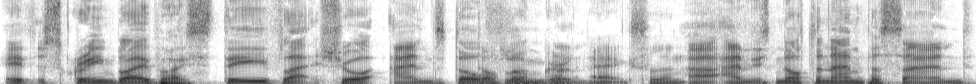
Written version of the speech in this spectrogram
it's a screenplay by Steve Latshaw and Dolph, Dolph Lundgren. Lundgren, excellent. Uh, and it's not an ampersand,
